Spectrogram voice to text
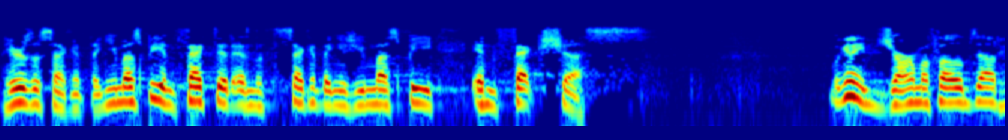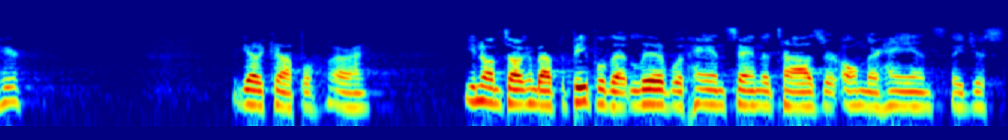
Here's the second thing you must be infected, and the second thing is you must be infectious. We got any germaphobes out here? We got a couple. All right. You know I'm talking about the people that live with hand sanitizer on their hands. They just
